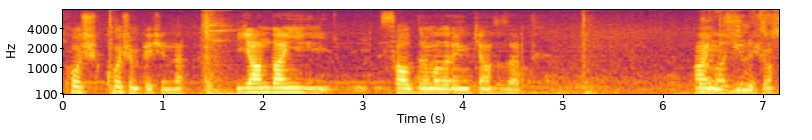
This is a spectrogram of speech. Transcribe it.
Koş, koşun peşinden. Yandan saldırmaları imkansız artık. One of our Hangisiymiş units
